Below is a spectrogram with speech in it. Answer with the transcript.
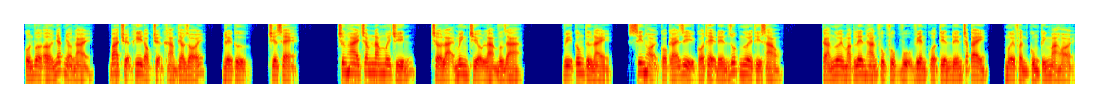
Cồn vợ ở nhắc nhở ngài ba chuyện khi đọc truyện khám theo dõi, đề cử, chia sẻ. Chương hai trăm năm mươi chín, trở lại minh triều làm vương gia. Vị công tử này, xin hỏi có cái gì có thể đến giúp ngươi thì sao? Cả người mặc lên hán phục phục vụ viên của tiến đến chắp tay, mười phần cung kính mà hỏi.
